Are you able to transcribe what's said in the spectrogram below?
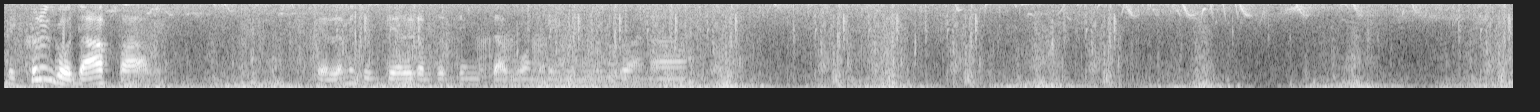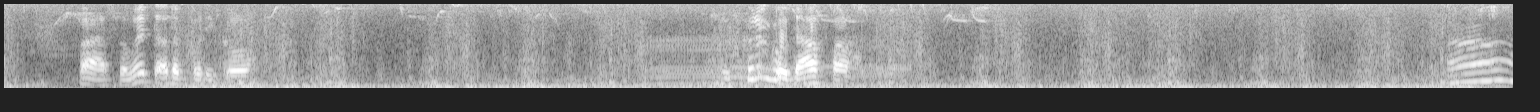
They couldn't go that far. Okay, let me just get rid of the things that won't make me move right now. Ah, so where'd the other buddy go? We couldn't go that far. Uh,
